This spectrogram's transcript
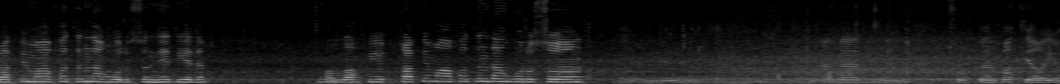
Rabbim afatından korusun ne diyelim. Allah büyük Rabbim afatından korusun. Evet. Çok berbat yağıyor.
